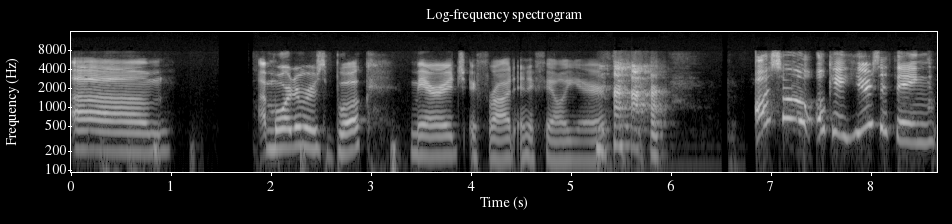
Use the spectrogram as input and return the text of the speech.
Um, Mortimer's book, Marriage, a Fraud and a Failure. also, okay, here's the thing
